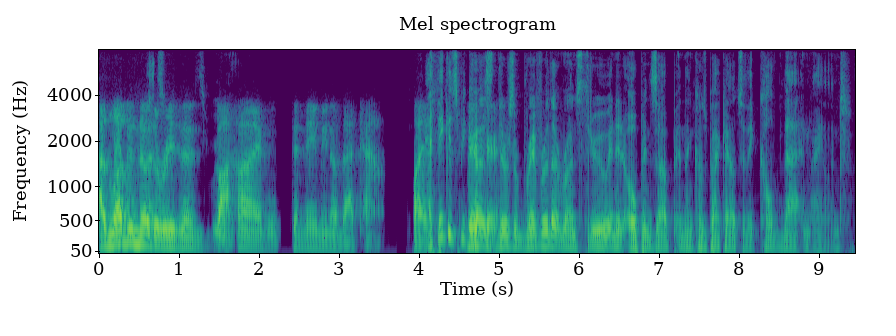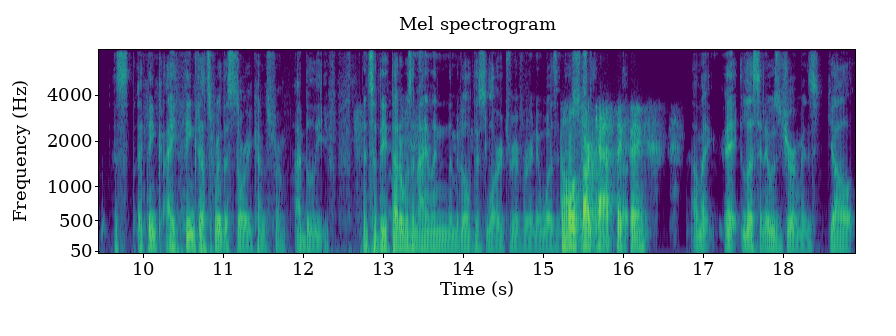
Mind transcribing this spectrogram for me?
I'd love to know the reason behind the naming of that town. Like, I think it's because there's a river that runs through and it opens up and then comes back out, so they called that an island. It's, I think I think that's where the story comes from. I believe, and so they thought it was an island in the middle of this large river, and it wasn't. The whole sarcastic a, thing. I'm like, hey, listen, it was Germans, y'all,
